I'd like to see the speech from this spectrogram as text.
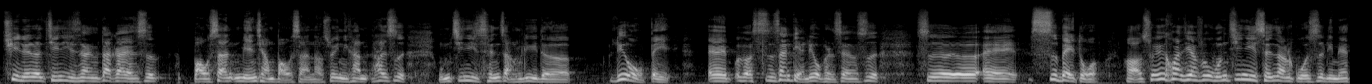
去年的经济增长大概是保三勉强保三了，所以你看它是我们经济成长率的六倍。诶，不不，十三点六 percent 是是诶四倍多，好，所以换句话说，我们经济成长的果实里面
